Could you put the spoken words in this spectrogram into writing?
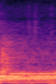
You're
